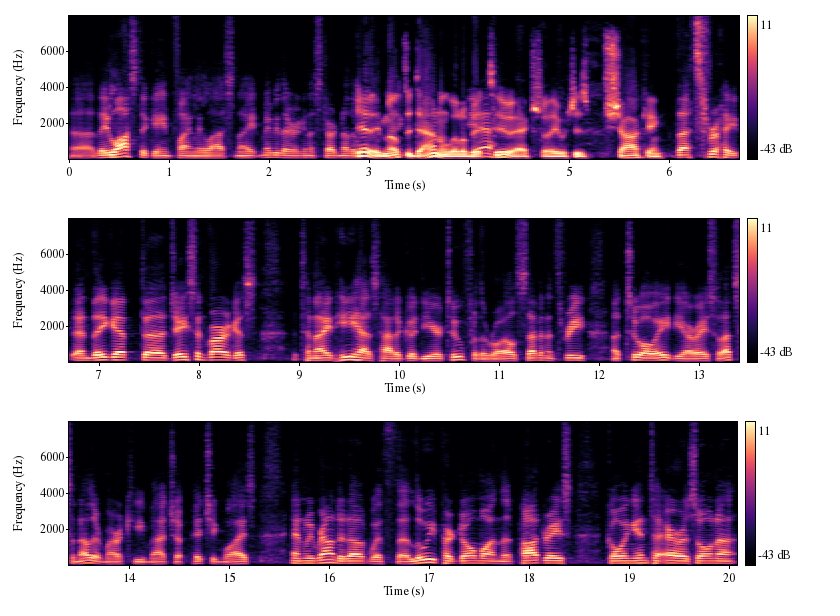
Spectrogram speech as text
Uh, they lost a game finally last night. Maybe they're going to start another. Yeah, they melted down a little yeah. bit too, actually, which is shocking. That's right. And they get uh, Jason Vargas tonight. He has had a good year too for the Royals, seven and three, a 2.08 ERA. So that's another marquee matchup pitching wise. And we rounded out with uh, Luis Perdomo and the Padres going into Arizona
